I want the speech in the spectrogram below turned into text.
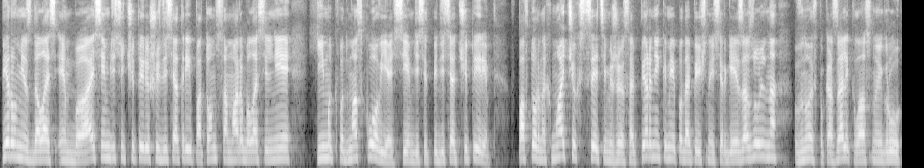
Первыми сдалась МБА 74-63, потом Самара была сильнее Химок Подмосковья 70-54. В повторных матчах с этими же соперниками подопечные Сергея Зазулина вновь показали классную игру.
